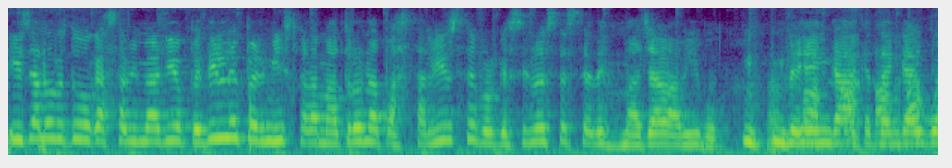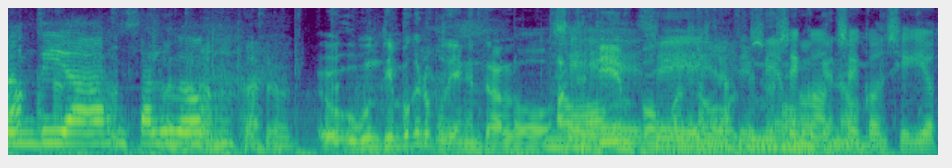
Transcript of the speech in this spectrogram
Y ya lo que tuvo que hacer mi marido, pedirle permiso a la matrona para salirse, porque si no ese se desmayaba vivo. Venga, que tengáis buen día, un saludo. Hubo un tiempo que no podían entrarlo Sí, hace tiempo. sí, cuando, hace tiempo se, con- se consiguió.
